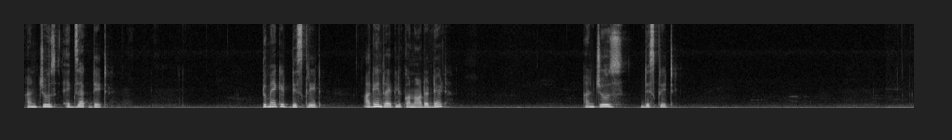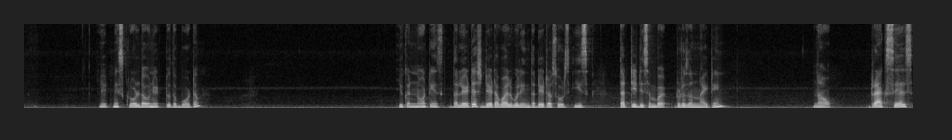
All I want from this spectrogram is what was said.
and choose exact date. To make it discrete again right click on order date and choose discrete. Let me scroll down it to the bottom. You can notice the latest date available in the data source is 30 December 2019. Now drag sales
